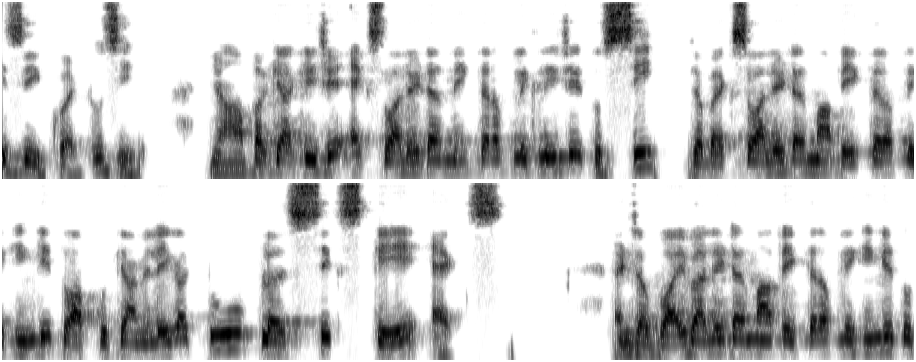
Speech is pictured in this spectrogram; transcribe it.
is equal to zero यहाँ पर क्या कीजिए एक्स वाले टर्म एक तरफ़ लिख लीजिए तो सी जब एक्स वाले टर्म आप एक तरफ़ लिखेंगे तो आपको क्या मिलेगा two plus six k x and जब वाई वाले टर्म आप एक तरफ़ लिखेंगे तो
